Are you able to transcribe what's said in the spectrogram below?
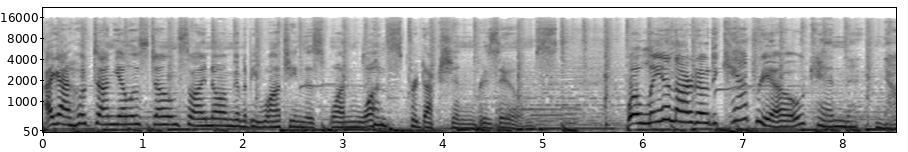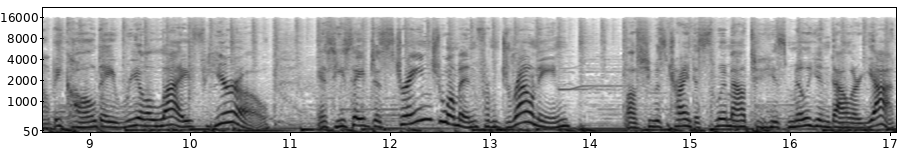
I got hooked on Yellowstone, so I know I'm going to be watching this one once production resumes. Well, Leonardo DiCaprio can now be called a real life hero as he saved a strange woman from drowning while she was trying to swim out to his million dollar yacht,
